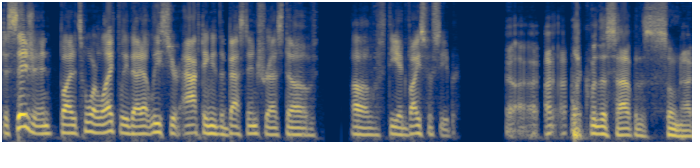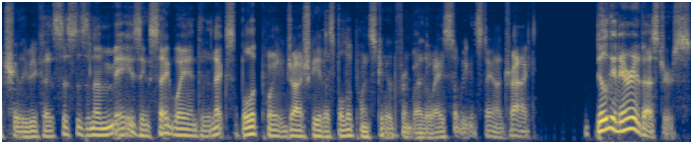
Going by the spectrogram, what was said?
decision, but it's more likely that at least you're acting in the best interest of of the advice receiver. Yeah, I, I, I like when this happens so naturally because this is an amazing segue into the next bullet point. Josh gave us bullet points to work from, by the way, so we can stay on track. Billionaire investors.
